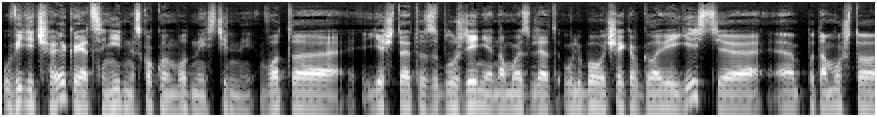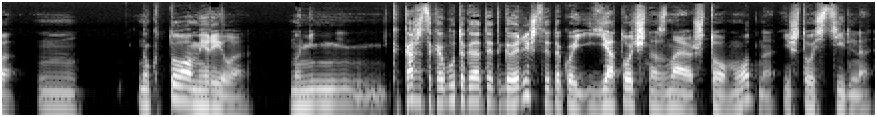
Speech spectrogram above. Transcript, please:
увидеть человека и оценить, насколько он модный и стильный. Вот а, я считаю, это заблуждение, на мой взгляд, у любого человека в голове есть, э, э, потому что, м, ну, кто мерила? Ну, не- не- кажется, как будто, когда ты это говоришь, ты такой, я точно знаю, что модно и что стильно.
